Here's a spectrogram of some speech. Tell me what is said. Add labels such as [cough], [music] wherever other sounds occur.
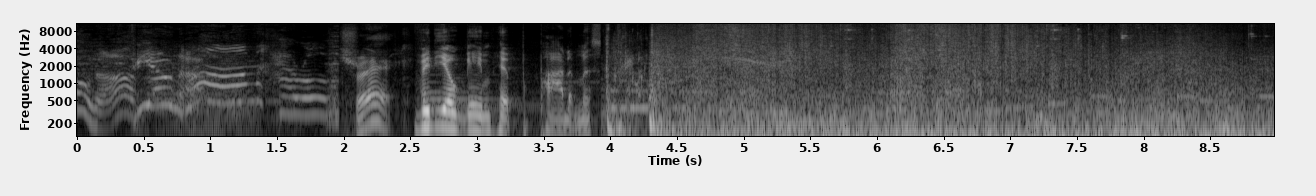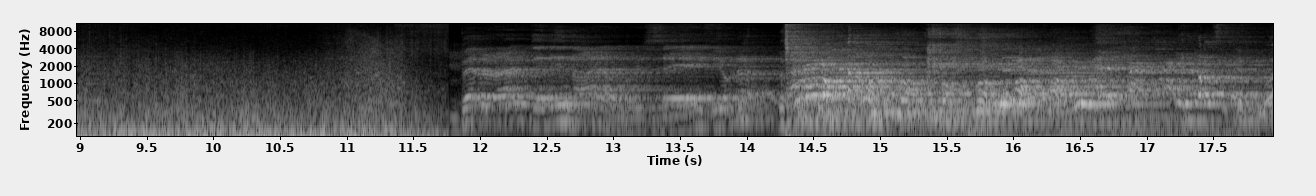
Fiona! Fiona! Mom! Harold! Shrek! Video game hippopotamus. Better out than in, I always say, Fiona. [laughs]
